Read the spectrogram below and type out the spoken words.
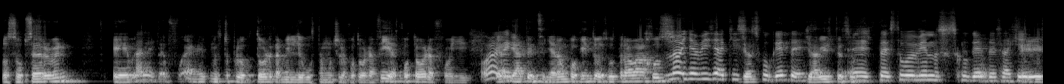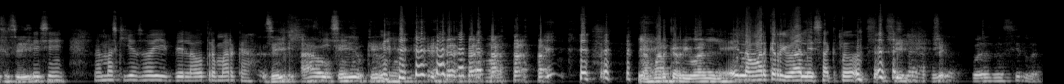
los observen. Eh, nuestro productor también le gusta mucho la fotografía, es fotógrafo y ya, te enseñará un poquito de sus trabajos. No, ya vi aquí sus juguetes. Ya viste sus... Este, estuve viendo sus juguetes aquí. Sí, sí, sí. Sí, sí. Nada más que yo soy de la otra marca. Sí, ah, ok, ok. la marca rival. Eh, la marca rival, exacto. Sí, puedes decirla.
